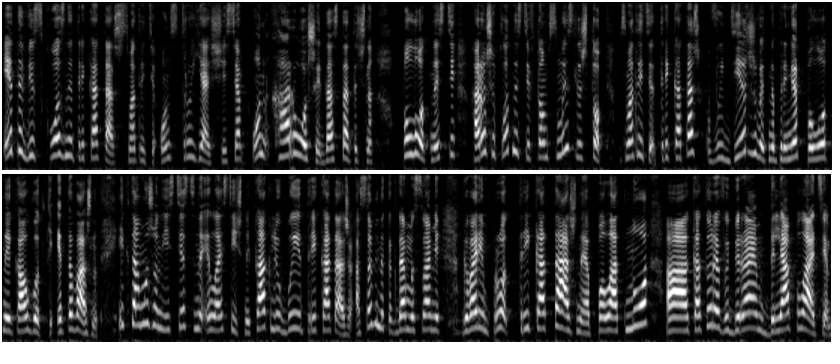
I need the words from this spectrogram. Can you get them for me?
Это вискозный трикотаж. Смотрите, он струящийся, он хороший достаточно плотности. Хорошей плотности в том смысле, что, посмотрите, трикотаж выдерживает, например, плотные колготки. Это важно. И к тому же он, естественно, эластичный, как любые трикотажи. Особенно, когда мы с вами говорим про трикотажное полотно, а, которое выбираем для платья.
